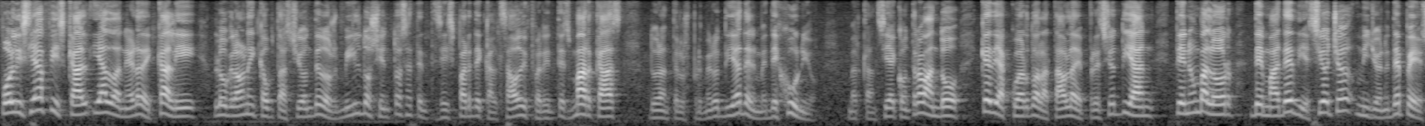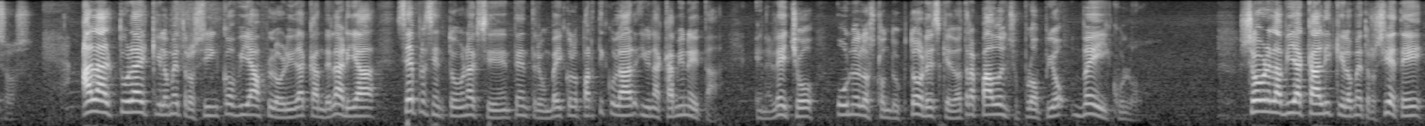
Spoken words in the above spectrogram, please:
Policía Fiscal y Aduanera de Cali lograron incautación de 2.276 pares de calzado de diferentes marcas durante los primeros días del mes de junio, mercancía de contrabando que de acuerdo a la tabla de precios DIAN tiene un valor de más de 18 millones de pesos. A la altura del kilómetro 5 vía Florida Candelaria se presentó un accidente entre un vehículo particular y una camioneta. En el hecho, uno de los conductores quedó atrapado en su propio vehículo. Sobre la vía Cali, kilómetro 7,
